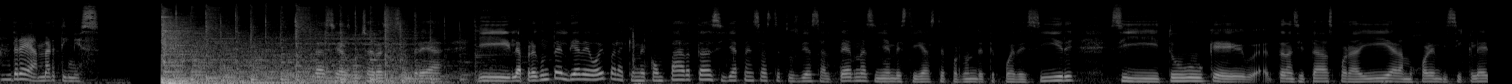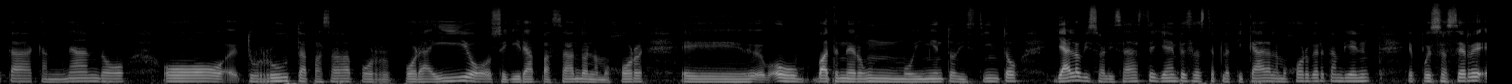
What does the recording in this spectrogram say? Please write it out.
Andrea Martínez. Gracias, muchas gracias Andrea. Y la pregunta del día de hoy para que me compartas si ya pensaste tus vías alternas, si ya investigaste por dónde te puedes ir, si tú que transitabas por ahí, a lo mejor en bicicleta, caminando, o eh, tu ruta pasaba por, por ahí, o seguirá pasando a lo mejor, eh, o va a tener un movimiento distinto. Ya lo visualizaste, ya empezaste a platicar, a lo mejor ver también, eh, pues hacer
